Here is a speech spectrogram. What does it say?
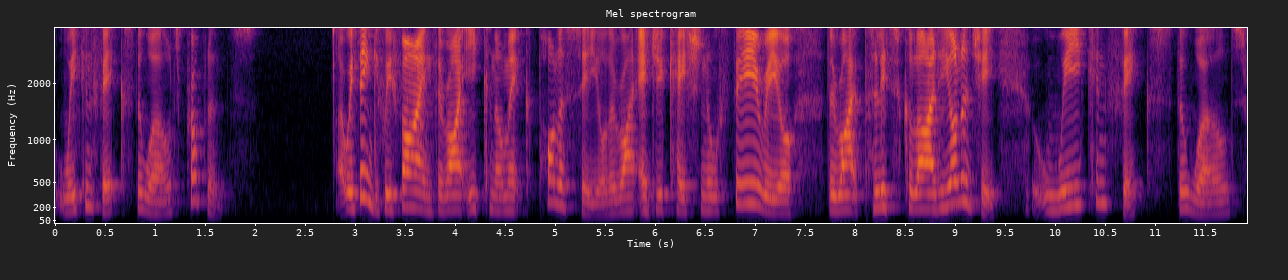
we can fix the world's problems. We think if we find the right economic policy or the right educational theory or the right political ideology, we can fix the world's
